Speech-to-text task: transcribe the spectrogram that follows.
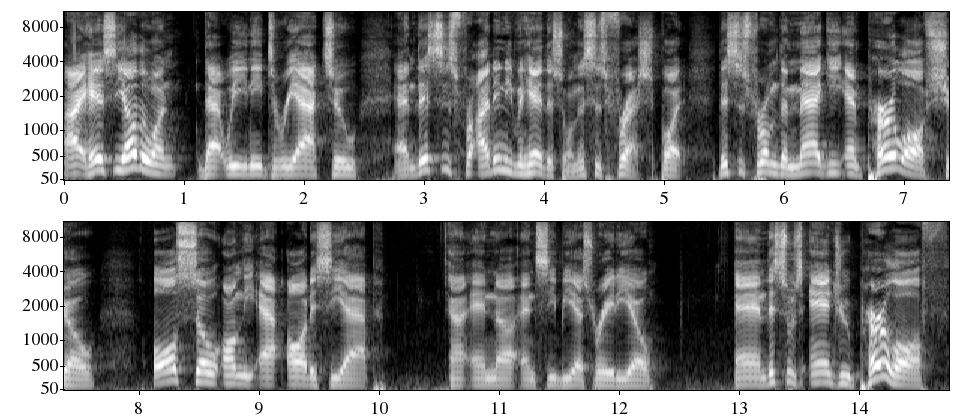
All right, here's the other one that we need to react to, and this is for I didn't even hear this one. This is fresh, but this is from the Maggie and Perloff show, also on the Audacy app uh, and uh, and CBS Radio, and this was Andrew Perloff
